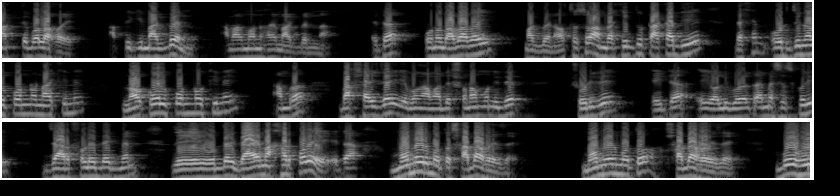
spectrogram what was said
মাখতে বলা হয়। আপনি কি মাখবেন? আমার মনে হয় মাখবেন না। এটা কোনো বাবা ভাই মাখবে না। অথচ আমরা কিন্তু টাকা দিয়ে, দেখেন অরিজিনাল পণ্য না কিনে, নকল পণ্য কিনে আমরা বাসায় যাই এবং আমাদের সোনামণিদের শরীরে এইটা, এই অলিভ অয়েলটা মেসেজ করি, যার ফলে দেখবেন যে ওদের গায়ে মাখার পরে এটা মোমের মতো সাদা হয়ে যায়। মোমের মতো সাদা হয়ে যায়। বহু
